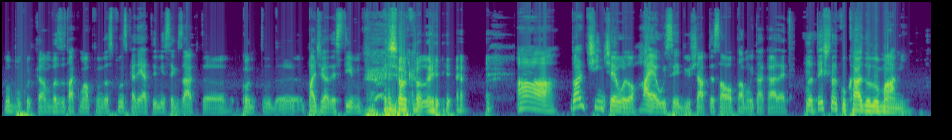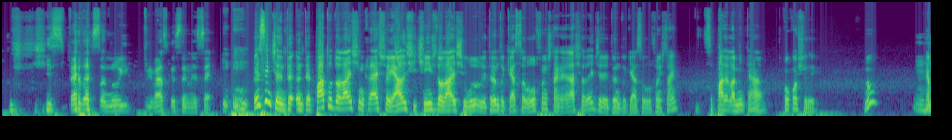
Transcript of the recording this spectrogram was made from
Mă bucur că am văzut acum pe un răspuns care i-a trimis exact uh, contul, uh, pagina de Steam jocului. ah, doar 5 euro. Hai Eusebiu 7 sau 8 am uitat care. Plătește-l cu cardul lui mami. și speră să nu-i primească SMS. Eu sincer, între, între 4 dolari și în Clash Royale și 5 dolari și Wolf Return to Castle Wolfenstein, aș alege Return to Castle Wolfenstein. Se pare la mintea cocoșului. Nu? Mm-hmm. Am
